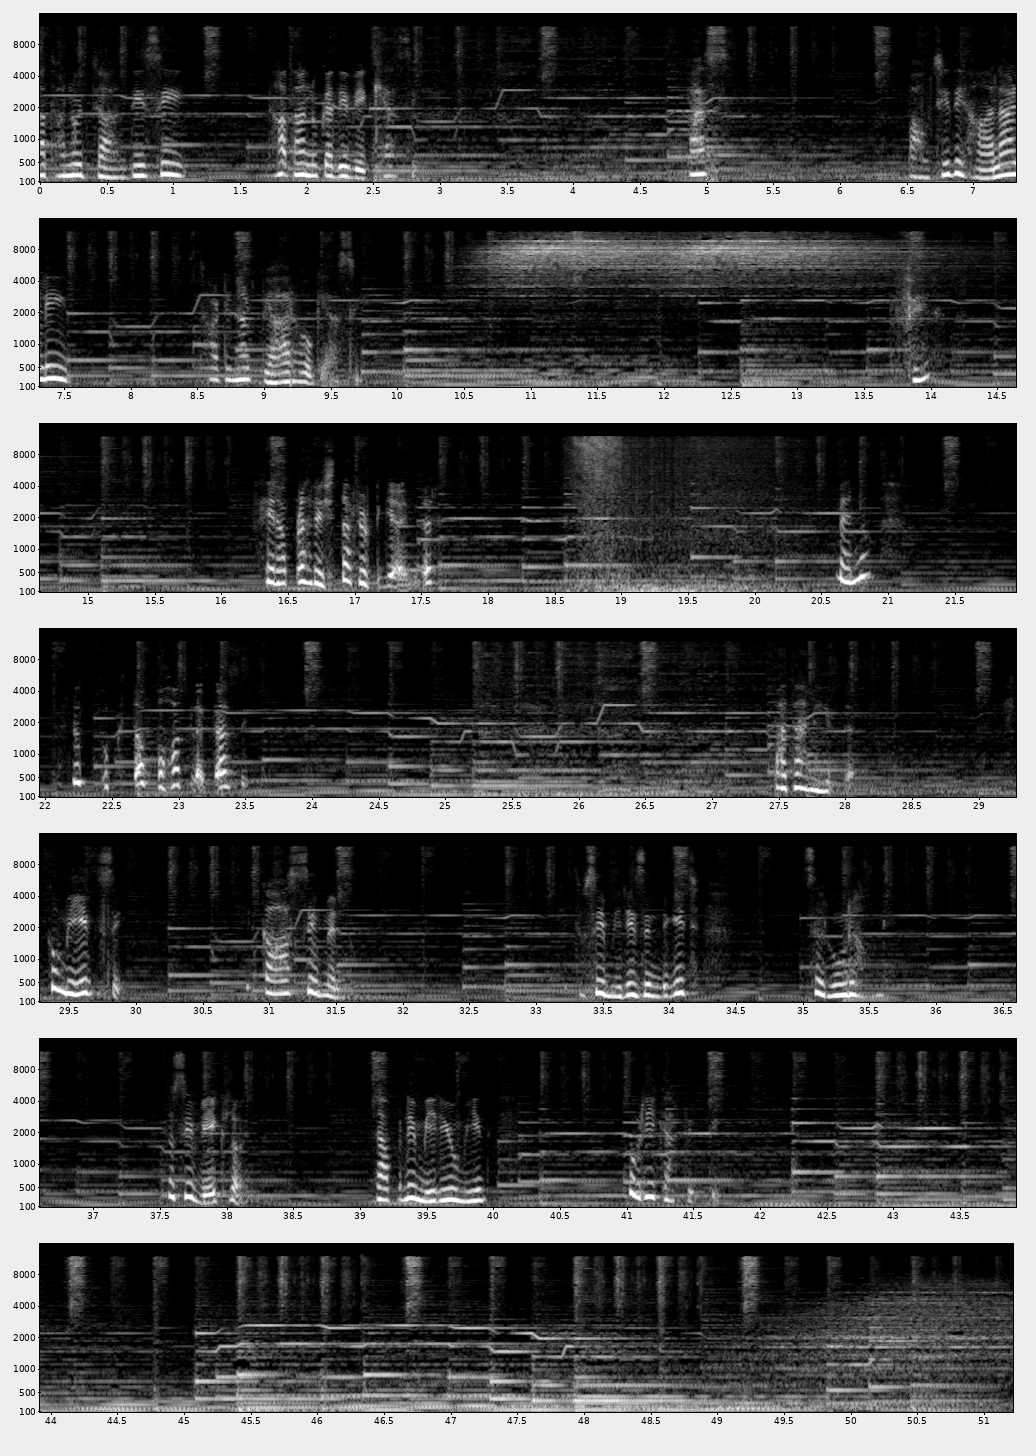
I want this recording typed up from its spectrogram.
ਹਾਂ ਤੁਹਾਨੂੰ ਜਾਣਦੀ ਸੀ ਹਾਂ ਤੁਹਾਨੂੰ ਕਦੇ ਵੇਖਿਆ ਸੀ ਬਸ ਬਾਊਜੀ ਦੀ ਹਾਂ ਨਾਲ ਹੀ ਤੁਹਾਡੇ ਨਾਲ ਪਿਆਰ ਹੋ ਗਿਆ ਸੀ ਫਿਰ ਫਿਰ ਆਪਣਾ ਰਿਸ਼ਤਾ ਟੁੱਟ ਗਿਆ ਇੰਦਰ ਮੈਨੂੰ ਮੈਨੂੰ ਦੁੱਖ ਤਾਂ ਬਹੁਤ ਲੱਗਾ ਸੀ ਪਤਾ ਨਹੀਂ ਤਾਂ ਇੱਕ ਉਮੀਦ ਸੀ ਇੱਕ ਆਸ ਸੀ ਮੈਨੂੰ ਕਿ ਤੁਸੀਂ ਮੇਰੀ ਜ਼ਿੰਦਗੀ 'ਚ ਜ਼ਰੂਰ ਆਓਗੇ ਤੁਸੀਂ ਵੇਖ ਲਓ ਤਾਂ ਆਪਣੀ ਮੇਰੀ ਉਮੀਦ ਪੂਰੀ ਕਰ ਦਿੱਤੀ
